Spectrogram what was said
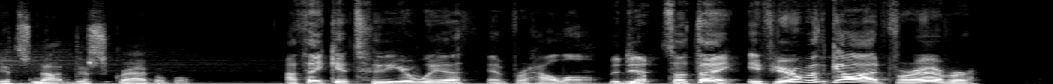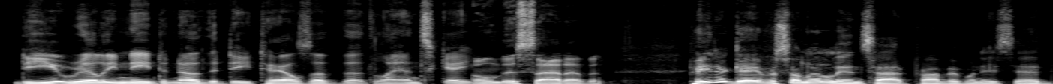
It's not describable. I think it's who you're with and for how long. But did, So think, if you're with God forever, do you really need to know the details of the landscape? on this side of it, Peter gave us a little insight probably when he said,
